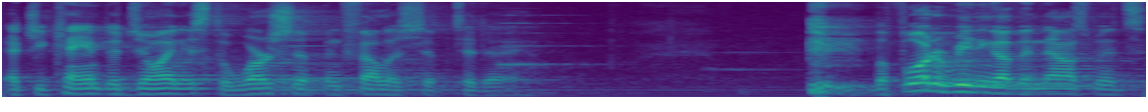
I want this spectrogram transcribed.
that you came to join us to worship and fellowship today. Before the reading of the announcements,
